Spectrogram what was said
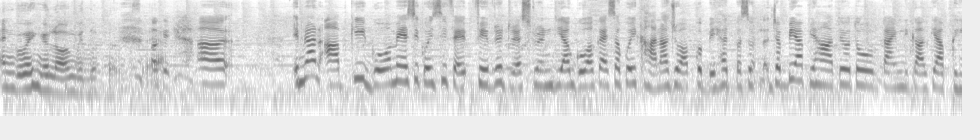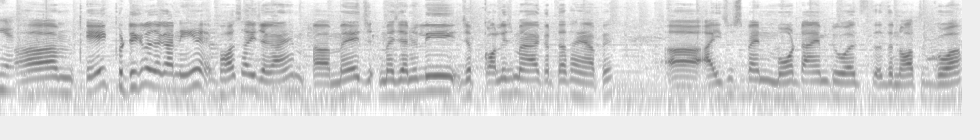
and going along with the film. So, okay Imran आपकी गोवा में ऐसी कोई सी फेवरेट रेस्टोरेंट या गोवा का ऐसा कोई खाना जो आपको बेहद पसंद जब भी आप यहाँ आते हो तो टाइम निकाल के आप कहीं हैं um, एक पर्टिकुलर जगह नहीं है बहुत सारी जगह हैं uh, मैं मैं जनरली जब कॉलेज में आया करता था यहाँ पे I to spend more time towards the north of Goa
